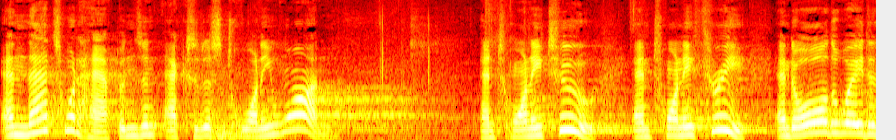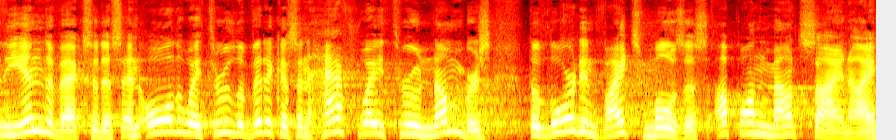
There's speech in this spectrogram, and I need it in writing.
And that's what happens in Exodus 21 and 22 and 23 and all the way to the end of Exodus and all the way through Leviticus and halfway through Numbers. The Lord invites Moses up on Mount Sinai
